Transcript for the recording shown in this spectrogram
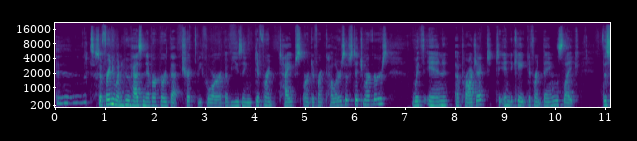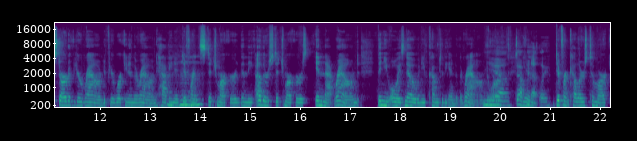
it. So, for anyone who has never heard that trick before of using different types or different colors of stitch markers within a project to indicate different things, like the start of your round, if you're working in the round, having mm-hmm. a different stitch marker than the other stitch markers in that round, then you always know when you've come to the end of the round. Or, yeah, definitely. You know, different colors to mark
